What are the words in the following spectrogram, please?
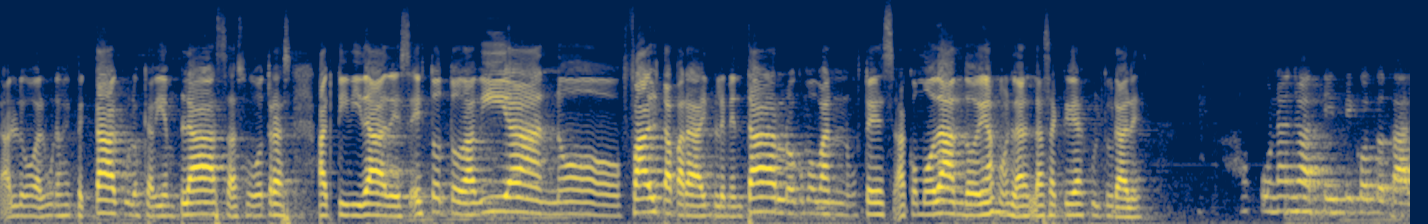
algo, algunos espectáculos que había en plazas u otras actividades. ¿Esto todavía no falta para implementarlo? ¿Cómo van ustedes acomodando, digamos, las actividades culturales? Un año atípico total.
